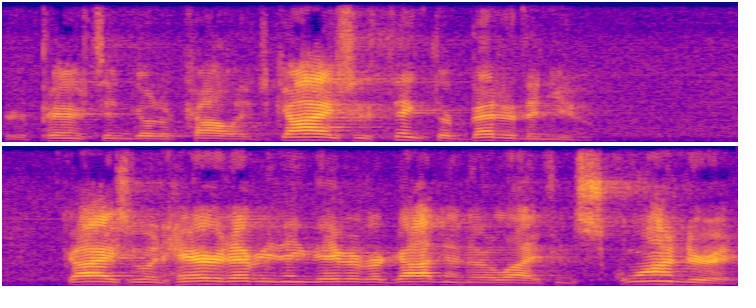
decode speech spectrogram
or your parents didn't go to college. Guys who think they're better than you. Guys who inherit everything they've ever gotten in their life and squander it.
